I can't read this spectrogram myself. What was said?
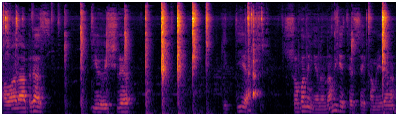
havalar biraz yağışlı gitti ya sobanın yanına mı getirsek Hamide Hanım?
